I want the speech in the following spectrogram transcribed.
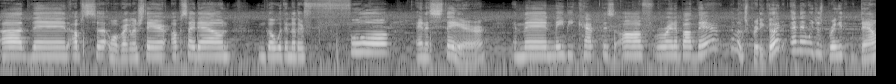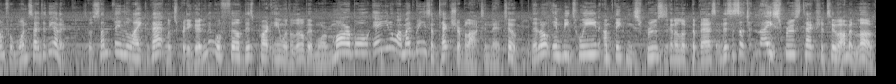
Uh, then upside, well, regular stair, upside down. We can go with another full and a stair. And then maybe cap this off right about there. That looks pretty good. And then we'll just bring it down from one side to the other. So something like that looks pretty good. And then we'll fill this part in with a little bit more marble. And you know, I might bring in some texture blocks in there too. The little in between, I'm thinking spruce is to look the best. And this is such a nice spruce texture too. I'm in love.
